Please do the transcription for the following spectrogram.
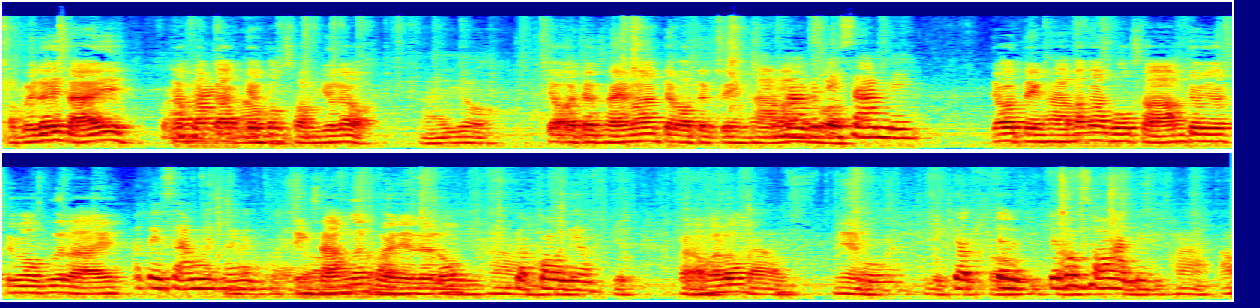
เอาไปเลยใส่ยังมากัดเกี่ยวต้องสอมอยู่แล้วหาเยี่ยวจะเอาจากไสมาจะเอาจากเต็งหาเอามามาไปบ่เต็งสามดิจะเอาเต็งหามากัดหกสามเจ้าจะซื้อเอาเพื่ออะไรเอาเต็งสามเงินใส่เงินก่อนเต็งสามเงินข่อยนี่แหละลูกห้ากระเป๋าเดียวเจ็ดก็เอามาลงเก้าเนี่ยโอ้สิบจะเอ็ดจะจะต้องสองอันดิสิบห้าเอา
